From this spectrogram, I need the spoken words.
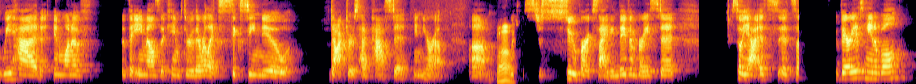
we had in one of the emails that came through, there were like 60 new doctors had passed it in Europe, um, wow. which is just super exciting. They've embraced it. So yeah, it's it's very attainable.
